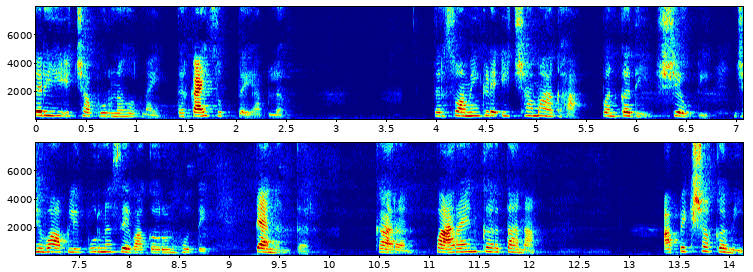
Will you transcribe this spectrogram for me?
तरीही इच्छा पूर्ण होत नाही. तर काय चुकतंय आपलं? तर स्वामींकडे इच्छा मागा पण कधी? शेवटी. जेव्हा आपली पूर्ण सेवा करून होते त्यानंतर. कारण पारायण करताना अपेक्षा कमी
